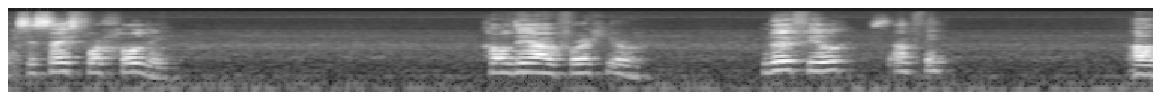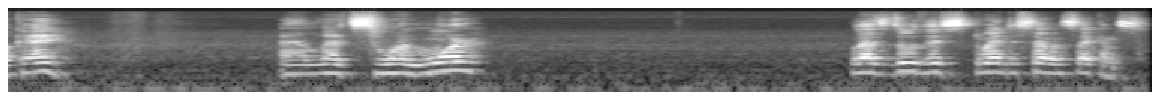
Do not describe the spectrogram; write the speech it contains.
Exercise for holding. Holding out for a hero. Do you feel something? Okay. And let's one more. Let's do this 27 seconds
